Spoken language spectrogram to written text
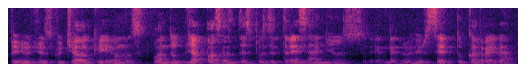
Pero yo he escuchado que, digamos, cuando ya pasas después de tres años de no ejercer tu carrera,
